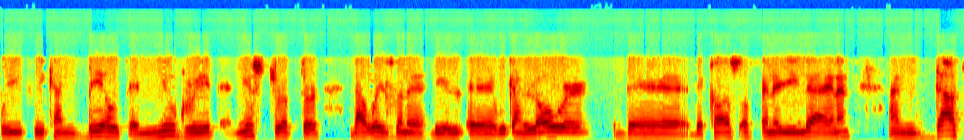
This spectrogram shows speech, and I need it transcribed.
we we can build a new grid, a new structure. That way, it's going to be uh, we can lower the the cost of energy in the island, and that's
